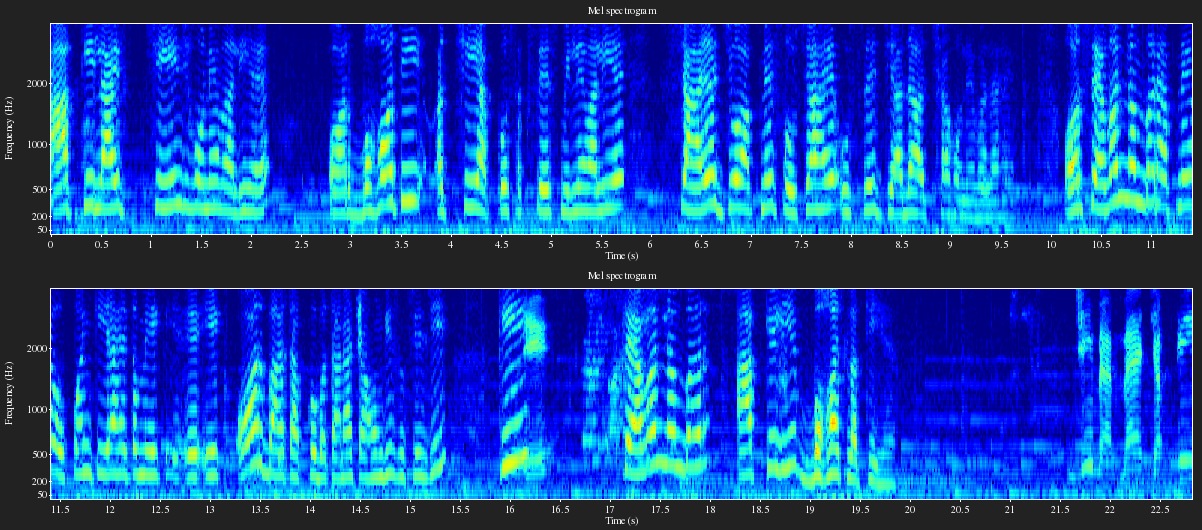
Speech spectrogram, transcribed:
आपकी लाइफ चेंज होने वाली है और बहुत ही अच्छी आपको सक्सेस मिलने वाली है। शायद जो आपने सोचा है उससे ज़्यादा अच्छा होने वाला है। और सेवन नंबर आपने ओपन किया है तो मैं एक एक और बात आपको बताना चाहूँगी सुशील जी कि सेवन नंबर आपके लिए बहुत लकी है। जी मैम मैं जब भी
